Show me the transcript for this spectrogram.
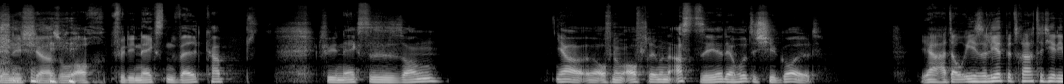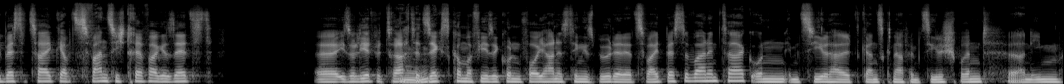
den ich ja so auch für die nächsten Weltcups, für die nächste Saison ja, auf einem aufstrebenden Ast sehe, der holt sich hier Gold. Ja, hat auch isoliert betrachtet hier die beste Zeit gehabt, 20 Treffer gesetzt. Äh, isoliert betrachtet mhm. 6,4 Sekunden vor Johannes Tingesbö, der der zweitbeste war an dem Tag und im Ziel halt ganz knapp im Zielsprint äh, an ihm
